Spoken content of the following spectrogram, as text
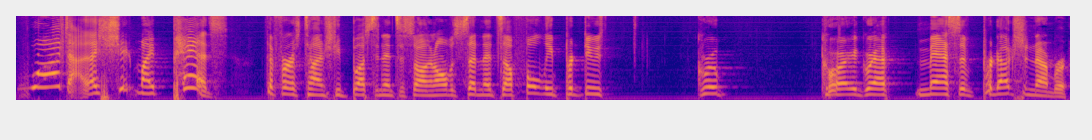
What? I I shit my pants the first time she busted into song, and all of a sudden it's a fully produced group choreographed massive production number.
